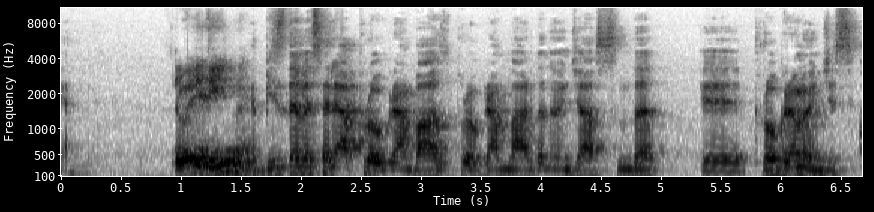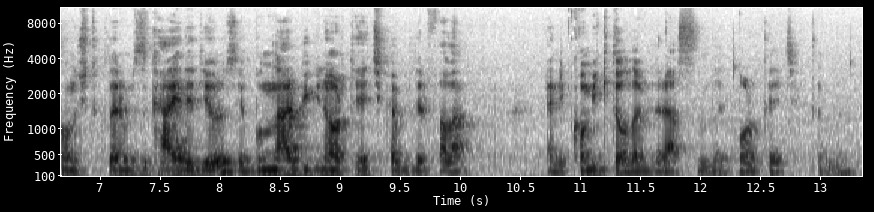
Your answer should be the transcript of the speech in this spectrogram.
yani. Öyle değil mi? Ya Biz de mesela program, bazı programlardan önce aslında e, program öncesi konuştuklarımızı kaydediyoruz ya. Bunlar bir gün ortaya çıkabilir falan. Hani komik de olabilir aslında ortaya çıktığında.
